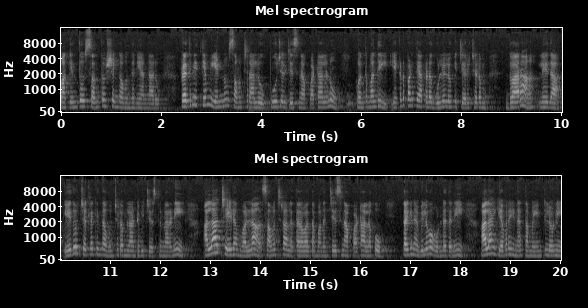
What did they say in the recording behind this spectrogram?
మాకెంతో సంతోషంగా ఉందని అన్నారు. ప్రతినిత్యం ఎన్నో సంవత్సరాలు పూజలు చేసిన పటాలను కొంతమంది ఎక్కడ పడితే అక్కడ గుళ్ళలోకి చేర్చడం ద్వారా లేదా ఏదో చెట్ల కింద ఉంచడం లాంటివి చేస్తున్నారని అలా చేయడం వల్ల సంవత్సరాల తర్వాత మనం చేసిన పటాలకు తగిన విలువ ఉండదని అలా ఎవరైనా తమ ఇంటిలోని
